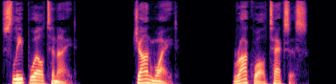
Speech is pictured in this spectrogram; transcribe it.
Sleep well tonight. John White. Rockwall, Texas.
